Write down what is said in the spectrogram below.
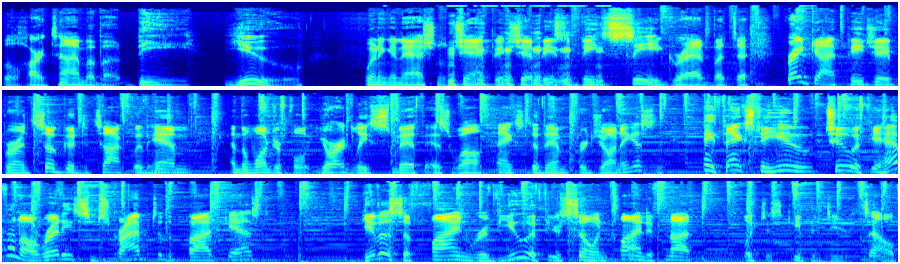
little hard time about be you winning a national championship. He's a BC grad, but uh, great guy, PJ Burns. So good to talk with him and the wonderful Yeardley Smith as well. Thanks to them for joining us. Hey, thanks to you, too. If you haven't already, subscribe to the podcast. Give us a fine review if you're so inclined. If not, look, just keep it to yourself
